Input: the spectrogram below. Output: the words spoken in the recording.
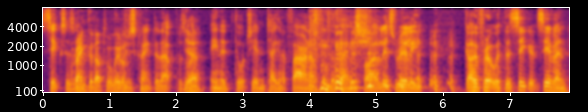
sexism. Cranked it up to eleven. Just cranked it up. Was Yeah. like Enid thought she hadn't taken it far enough with the famous five. Let's really go for it with the Secret Seven.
